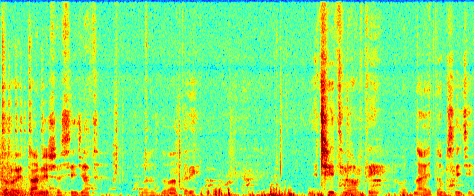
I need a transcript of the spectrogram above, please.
Второй там еще сидят. Раз, два, три. Четвертый. Вот на этом сидит.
